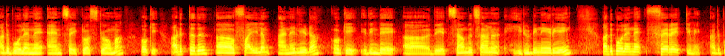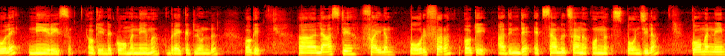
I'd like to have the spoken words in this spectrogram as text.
അതുപോലെ തന്നെ ആൻസൈക്ലോസ്റ്റോമ ഓക്കെ അടുത്തത് ഫൈലം അനലിഡ. ഓക്കെ ഇതിന്റെ എക്സാമ്പിൾസ് ആണ്. ഹിരുഡിനേറിയയും അതുപോലെ തന്നെ ഫെറേറ്റിമയും അതുപോലെ നീറീസും ഓക്കെ ഇതിന്റെ കോമൺ നെയിം ബ്രാക്കറ്റിലുണ്ട് okay last phylum Porifera okay അതിന്റെ എക്സാമ്പിൾസ് ആണ്. ഒന്ന് Spongilla common name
